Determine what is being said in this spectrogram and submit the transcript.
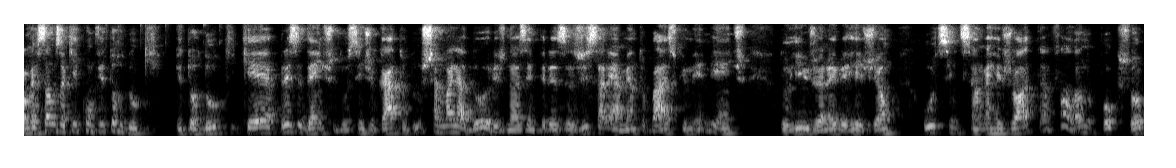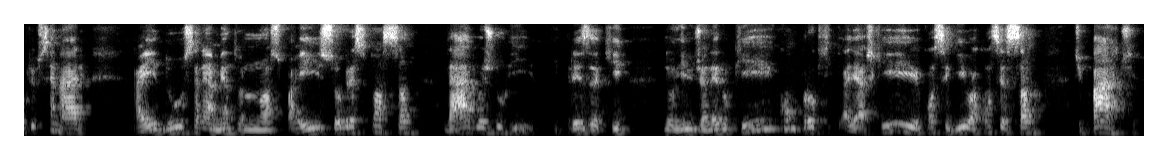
Conversamos aqui com Vitor Duque. Vitor Duque, que é presidente do Sindicato dos Chamalhadores nas empresas de saneamento básico e meio ambiente do Rio de Janeiro e região, o Sindicato RJ, falando um pouco sobre o cenário aí do saneamento no nosso país, sobre a situação da Águas do Rio, empresa aqui no Rio de Janeiro que comprou, que, aliás, que conseguiu a concessão de parte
